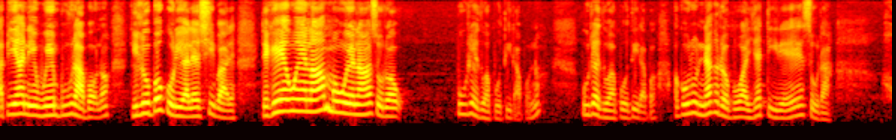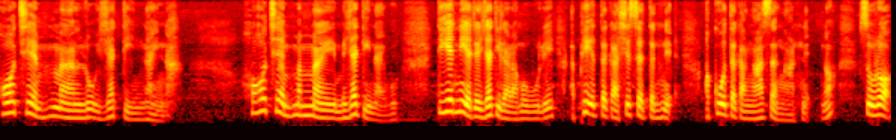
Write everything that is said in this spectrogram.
အပြင်ကနေဝင်ပူးတာပေါ့နော်ဒီလိုပုံကိုယ်တွေကလည်းရှိပါတယ်တကယ်ဝင်လားမဝင်လားဆိုတော့ ပူးတဲ့သူကပိုတည်တာပေါ့နော်ပူးတဲ့သူကပိုတည်တာပေါ့အကိုတို့နတ်ကတော့ဘဝရက်တည်တယ်ဆိုတာဟောချက်မှန်လို့ရက်တည်နိုင်တာဟောချက်မမှန်ရင်မရက်တည်နိုင်ဘူးတည့်ရနှစ်ရက်တည်းရက်တည်လာတာမဟုတ်ဘူးလေအဖေအသက်က82နှစ်အကိုအသက်က55နှစ်เนาะဆိုတော့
